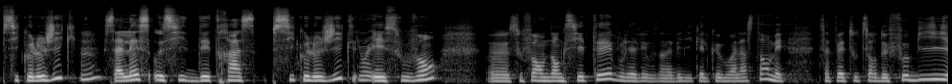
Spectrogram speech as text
psychologique. Mmh. Ça laisse aussi des traces psychologiques et souvent sous forme d'anxiété. Vous, vous en avez dit quelques mots à l'instant, mais ça peut être toutes sortes de phobies,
